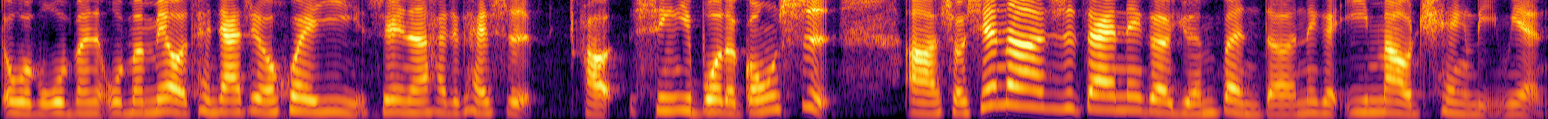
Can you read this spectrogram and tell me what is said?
我我们我们没有参加这个会议，所以呢，他就开始好新一波的攻势啊。首先呢，就是在那个原本的那个 email chain 里面，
